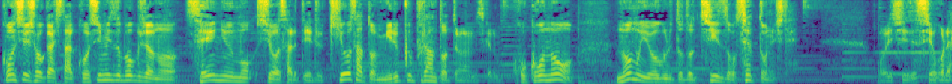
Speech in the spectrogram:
今週紹介した小清水牧場の生乳も使用されている清里ミルクプラントっていうのがあるんですけどもここの飲むヨーグルトとチーズをセットにして美味しいですよこれ。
